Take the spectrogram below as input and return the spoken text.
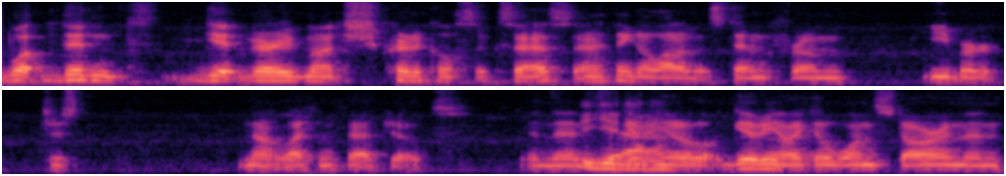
what didn't get very much critical success, and I think a lot of it stemmed from Ebert just not liking fat jokes, and then Yeah. giving it a, giving it like a one star, and then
